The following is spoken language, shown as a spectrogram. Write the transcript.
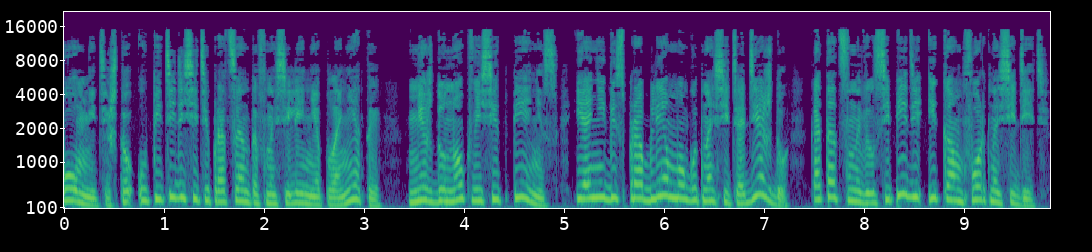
Помните, что у 50% населения планеты между ног висит пенис, и они без проблем могут носить одежду, кататься на велосипеде и комфортно сидеть.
